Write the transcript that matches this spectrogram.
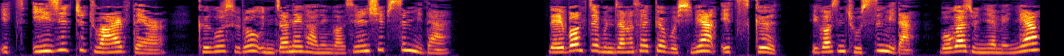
It's easy to drive there. 그곳으로 운전해 가는 것은 쉽습니다. 네 번째 문장을 살펴보시면 it's good. 이것은 좋습니다. 뭐가 좋냐면요.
